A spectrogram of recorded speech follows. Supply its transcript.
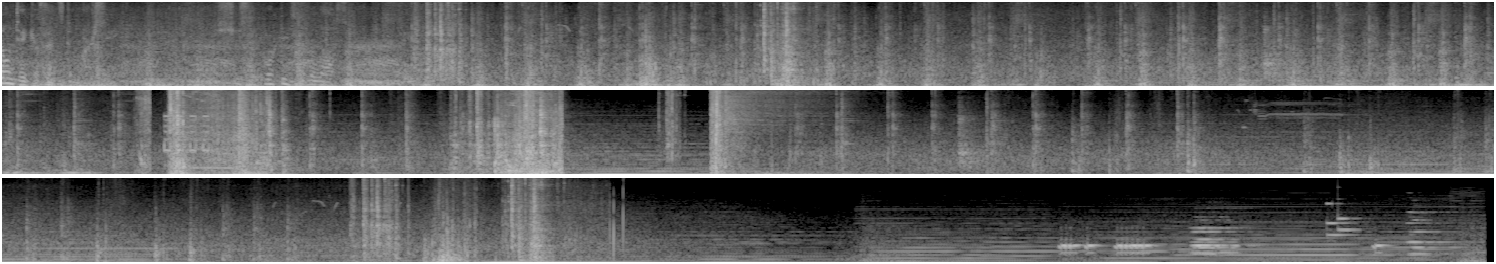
Don't take offense to Marcy. She's working for the lawsuit.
